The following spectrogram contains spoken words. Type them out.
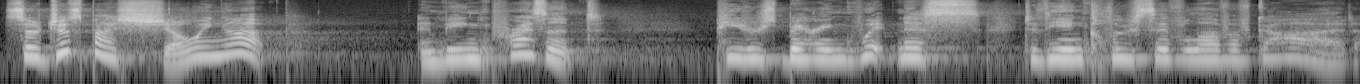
So just by showing up and being present, Peter's bearing witness to the inclusive love of God.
